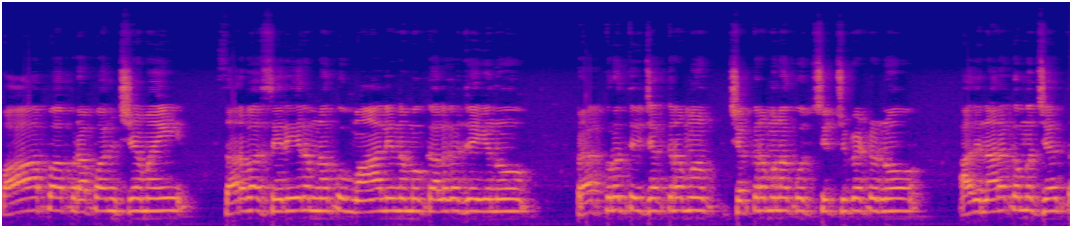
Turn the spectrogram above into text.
పాప ప్రపంచమై సర్వ శరీరమునకు మాలినము కలగజేయును ప్రకృతి చక్రము చక్రమునకు చిచ్చుపెట్టును అది నరకము చేత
